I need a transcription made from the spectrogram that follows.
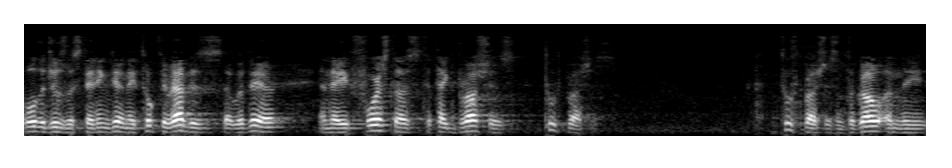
all the Jews were standing there, and they took the rabbis that were there, and they forced us to take brushes, toothbrushes, toothbrushes and to go on the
